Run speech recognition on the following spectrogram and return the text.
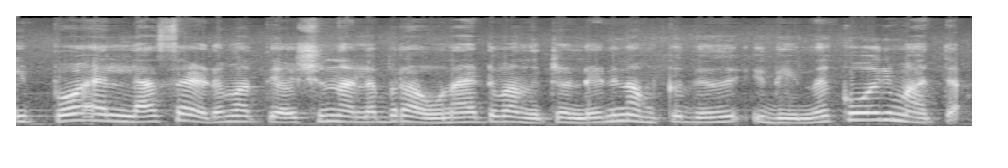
ഇപ്പോൾ എല്ലാ സൈഡും അത്യാവശ്യം നല്ല ബ്രൗൺ ആയിട്ട് വന്നിട്ടുണ്ട്. ഇനി നമുക്കിത് ഇതിൽ നിന്ന് കോരി മാറ്റാം.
